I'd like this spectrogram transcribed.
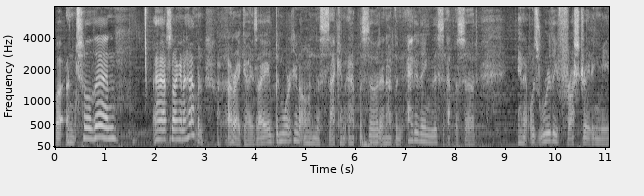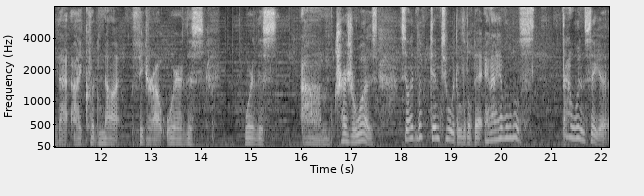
But until then, that's not gonna happen. All right, guys, I've been working on the second episode and I've been editing this episode, and it was really frustrating me that I could not figure out where this, where this um, treasure was. So I looked into it a little bit, and I have a little, I wouldn't say a,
